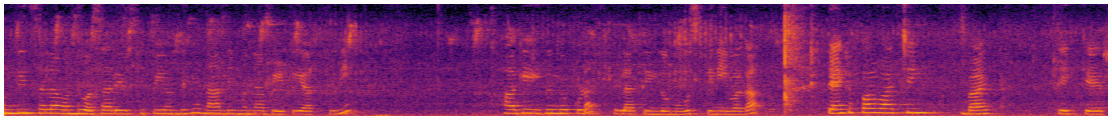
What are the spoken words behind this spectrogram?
ಮುಂದಿನ ಸಲ ಒಂದು ಹೊಸ ರೆಸಿಪಿಯೊಂದಿಗೆ ನಾನು ನಿಮ್ಮನ್ನು ಭೇಟಿ ಆಗ್ತೀನಿ ಹಾಗೆ ಇದನ್ನು ಕೂಡ ಎಲ್ಲ ತಿಂದು ಮುಗಿಸ್ತೀನಿ ಇವಾಗ. Thank you for watching bye take care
